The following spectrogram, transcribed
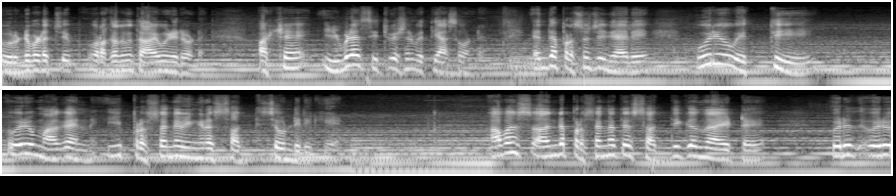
ഉരുണ്ടുപടച്ച് ഉറക്കത്തു താഴെ വീണിട്ടുണ്ട്. പക്ഷേ ഇവിടെ സിറ്റുവേഷൻ വ്യത്യാസമുണ്ട്. എന്താ പ്രശ്നം വെച്ച് കഴിഞ്ഞാൽ ഒരു വ്യക്തി ഒരു മകൻ ഈ പ്രസംഗം ഇങ്ങനെ ശ്രദ്ധിച്ചുകൊണ്ടിരിക്കുകയാണ്. അവൻ അതിന്റെ പ്രസംഗത്തെ ശ്രദ്ധിക്കുന്നതായിട്ട് ഒരു ഒരു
